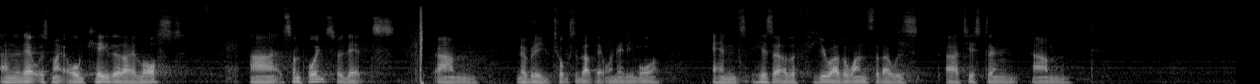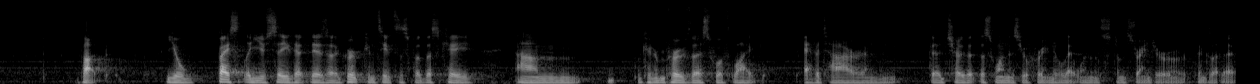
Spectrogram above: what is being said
and that was my old key that I lost uh, at some point. So that's um, nobody talks about that one anymore. And here's a other few other ones that I was uh, testing. Um, but you'll basically you see that there's a group consensus for this key. Um, we could improve this with like avatar and they'd show that this one is your friend or that one's some stranger or things like that.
